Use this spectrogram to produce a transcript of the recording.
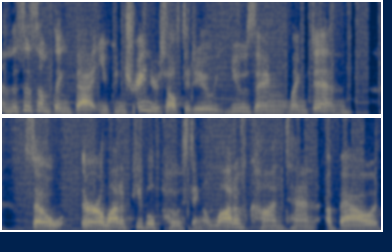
And this is something that you can train yourself to do using LinkedIn. So there are a lot of people posting a lot of content about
